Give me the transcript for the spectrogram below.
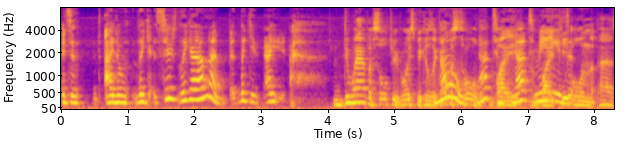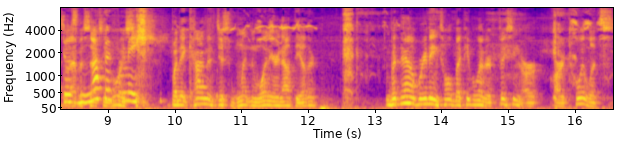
It's an I don't like seriously. Like I'm not like I. Do I have a sultry voice? Because like I was told not to- by not to by It people in the past that I have a sexy voice, me. but it kind of just went in one ear and out the other. But now we're getting told by people that are fixing our our toilets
